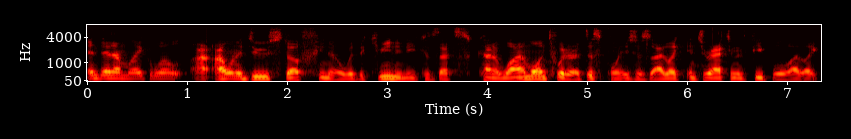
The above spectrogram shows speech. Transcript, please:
and then I'm like, well, I, I want to do stuff, you know, with the community because that's kind of why I'm on Twitter at this point. It's just I like interacting with people. I like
